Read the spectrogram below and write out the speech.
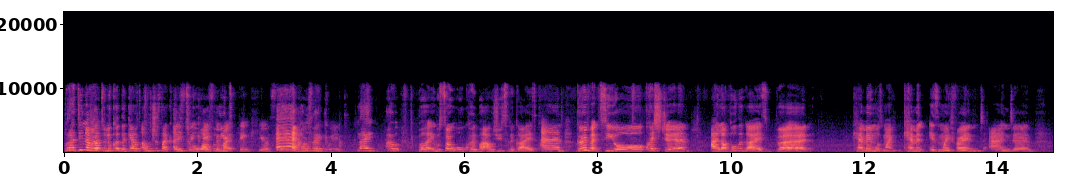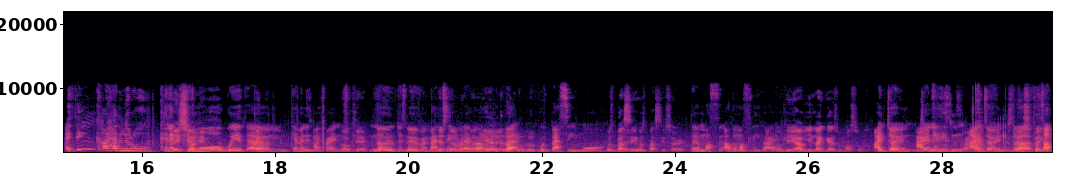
but I didn't know how to look at the girls. I was just like, and it took a while for me. To, might think you're Eh, I was like- weird. like, I, but it was so awkward. But I was used to the guys. And going back to your question, I loved all the guys, but Kemen was my Kemen is my friend, and um, I think I had a little for connection him. more with um, Kemen is my friend. Okay. No, there's no romantic, no whatever. romantic. You But connection with who? with Bassey more. Who's Bassey? Who's Bassey? Sorry. The muscle, other muscly guy. Okay, you, have, you like guys with muscles. I don't. I Jenna, do, he's n- so- I don't. It's But for some,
